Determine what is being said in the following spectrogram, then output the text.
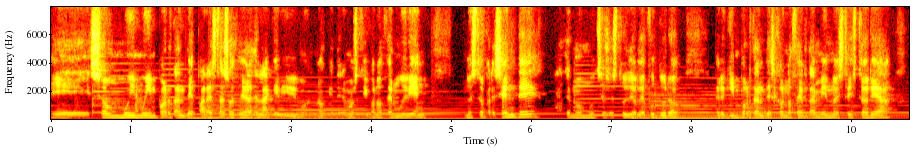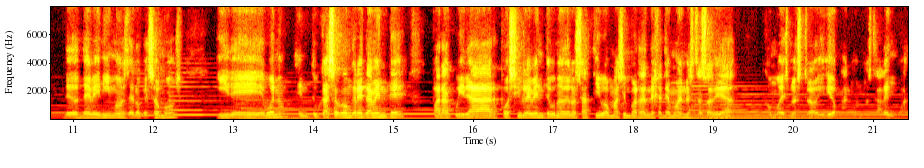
eh, son muy, muy importantes para esta sociedad en la que vivimos, ¿no? que tenemos que conocer muy bien nuestro presente, hacemos muchos estudios de futuro, pero qué importante es conocer también nuestra historia, de dónde venimos, de lo que somos y de, bueno, en tu caso concretamente, para cuidar posiblemente uno de los activos más importantes que tenemos en nuestra sociedad, como es nuestro idioma, nuestra lengua,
